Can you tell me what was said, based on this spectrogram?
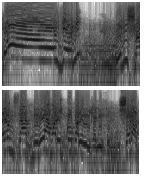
ওই যে উনি উনি স্বয়ং চাঁদ মেরে আমার এই কপালে লেখা দিয়েছে সারাপ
